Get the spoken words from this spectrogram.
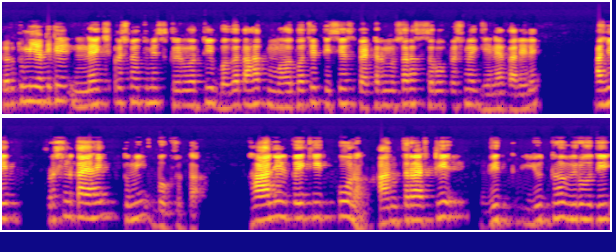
तर तुम्ही या ठिकाणी नेक्स्ट प्रश्न तुम्ही स्क्रीनवरती बघत आहात. महत्त्वाचे टीसीएस पॅटर्ननुसार सर्व प्रश्न घेण्यात आलेले आहेत. प्रश्न काय आहे तुम्ही बघू शकता. खालीलपैकी कोण आंतरराष्ट्रीय युद्ध विरोधी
